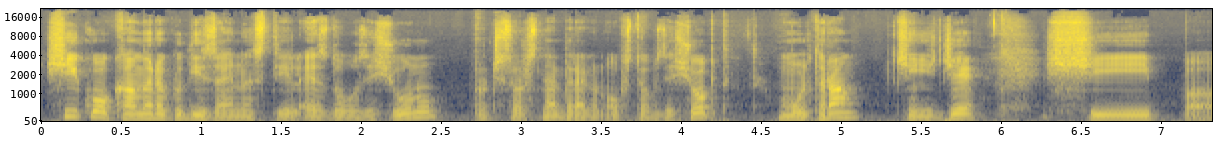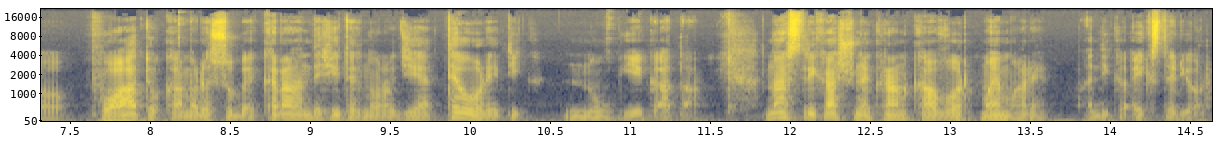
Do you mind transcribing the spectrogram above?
Și cu o cameră cu design în stil S21, procesor Snapdragon 888, mult RAM, 5G și uh, poate o cameră sub ecran, deși tehnologia teoretic nu e gata. N-ar strica și un ecran cover mai mare, adică exterior.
